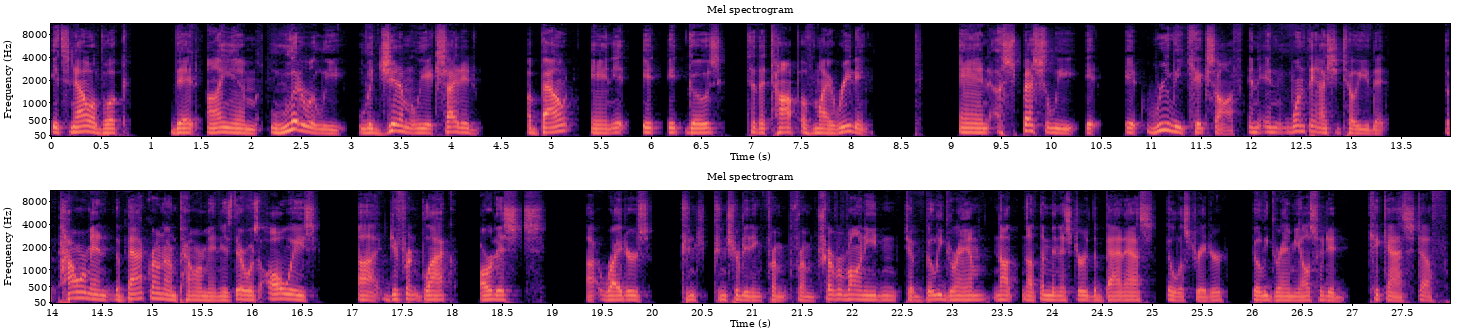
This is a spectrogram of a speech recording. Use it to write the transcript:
it's now a book that I am literally, legitimately excited about. And it, it, it goes to the top of my reading. And especially, it, it really kicks off. And, and one thing I should tell you that the Power Man, the background on Power Man is there was always uh, different black artists, uh, writers con- contributing from from Trevor Von Eeden to Billy Graham, not not the minister, the badass illustrator. Billy Graham. He also did kick ass stuff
